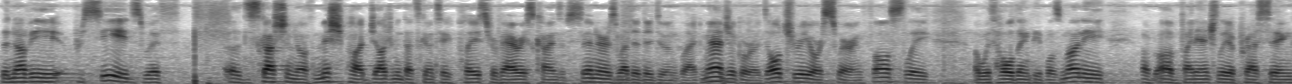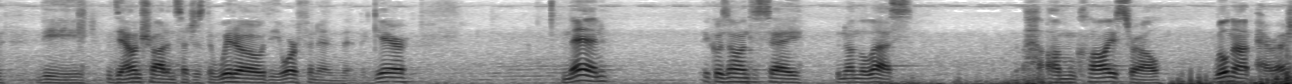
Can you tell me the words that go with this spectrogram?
The Navi proceeds with a discussion of mishpat, judgment that's going to take place for various kinds of sinners, whether they're doing black magic or adultery or swearing falsely, uh, withholding people's money, uh, uh, financially oppressing the, the, downtrodden, such as the widow, the orphan, and, and the ger. And then it goes on to say but nonetheless, um, Klal Yisrael will not perish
